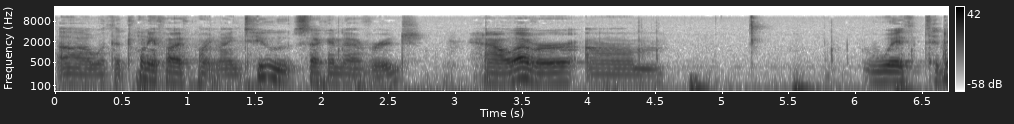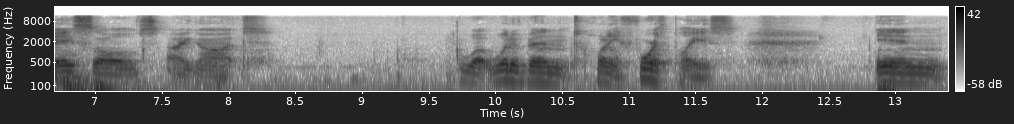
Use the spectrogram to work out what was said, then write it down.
uh, with a 25.92 second average. However, um, with today's solves, I got what would have been 24th place in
